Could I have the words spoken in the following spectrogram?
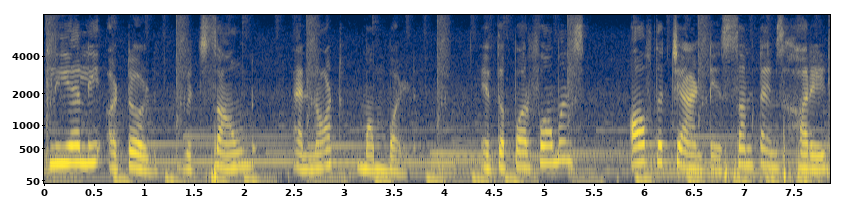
clearly uttered with sound and not mumbled. If the performance of the chant is sometimes hurried,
